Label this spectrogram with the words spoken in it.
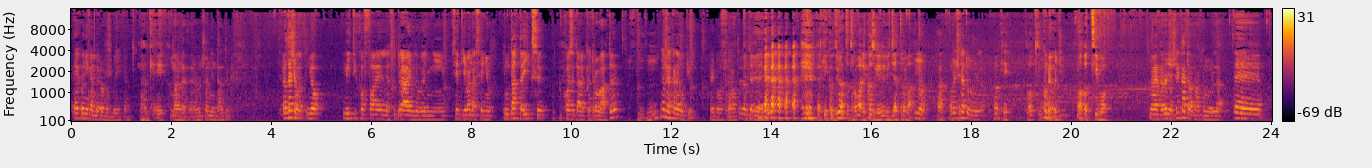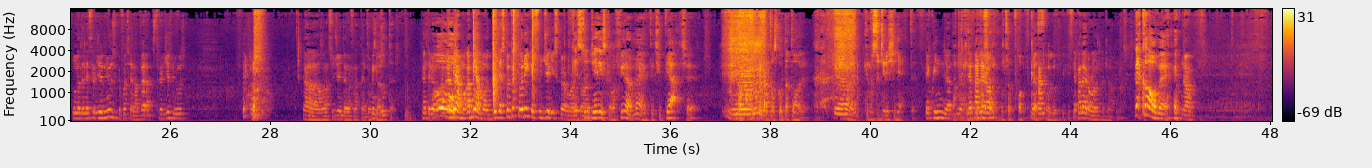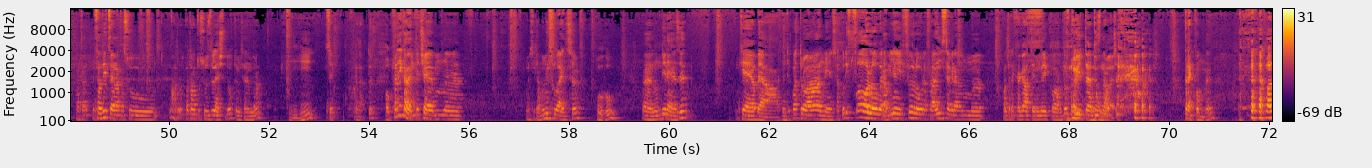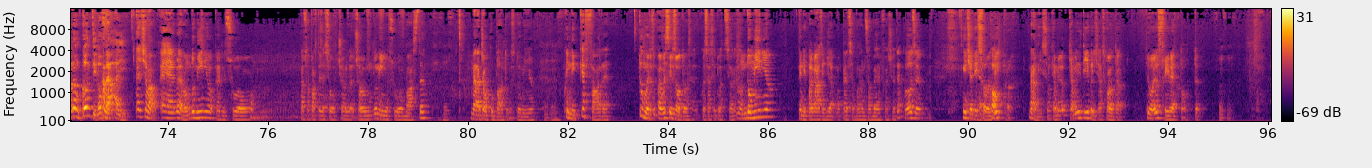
Eh, E quindi cambierò rubrica. ok. No, non è vero, non c'ho nient'altro. In realtà c'è il mio mitico file su Drive dove ogni settimana segno puntata X cose da, che ho trovato. Mhm. Non me ne ricordavo più quelle che ho trovato, le ho rileggere. Perché hai continuato a trovare cose che avevi già trovato. No, Ah, non ho cercato nulla. Ok, ottimo. Come oggi. Ottimo. Non è vero, oggi ho cercato e non ho trovato nulla. Eh, una delle Stranger News, che forse è la vera Stranger News, me l'ha suggerita mio fratello. Quindi Salute. abbiamo, Oh! abbiamo, abbiamo degli ascoltatori che suggeriscono Che qualcosa. suggeriscono, finalmente, ci piace. L'altro ascoltatore che non suggerisce niente. E quindi la- ne, ne parlerò. Ne, podcast par- con lui. ne parlerò un altro giorno. Ma come? No. Questa notizia è nata su. No, l'ho trovato su Slashdot, mi sembra. Mhm. Sì, esatto. Ok. Praticamente c'è un. eh, come si chiama? Un influencer Uh-huh. eh, londinese che vabbè, ha 24 anni, un sacco di follower, ha milioni di follower fra Instagram, altre cagate, non mi ricordo, Twitter. Snapchat. Tre con me. Ma non conti, lo Vabbè. fai. E diceva, eh, voleva un dominio per il suo. per la sua parte dei social, cioè un dominio suo basta. Ma era già occupato questo dominio. Mhm. Quindi che fare? Tu avresti risolto questa situazione? Un dominio, quindi pagate già, penso abbastanza bene, facete cose. Quindi c'è dei Eh, lo soldi. compro. Bravissimo, chiami, chiami il tipo e dici ascolta, ti voglio offrire tot. Mhm.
